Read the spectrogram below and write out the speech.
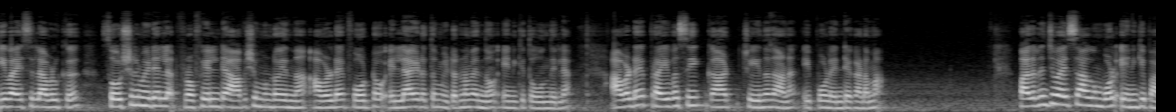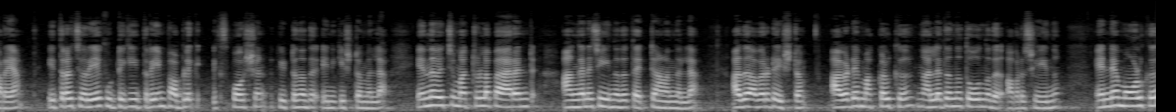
ഈ വയസ്സിൽ അവൾക്ക് സോഷ്യൽ മീഡിയ പ്രൊഫൈലിന്റെ ആവശ്യമുണ്ടോ എന്ന് അവളുടെ ഫോട്ടോ എല്ലായിടത്തും ഇടണമെന്നോ എനിക്ക് തോന്നുന്നില്ല. അവളുടെ പ്രൈവസി ഗാർഡ് ചെയ്യുന്നതാണ് ഇപ്പോൾ എന്റെ കടമ. പതിനഞ്ച് വയസ്സാകുമ്പോൾ എനിക്ക് പറയാം. ഇത്ര ചെറിയ കുട്ടിക്ക് ഇത്രയും പബ്ലിക് എക്സ്പോഷൻ കിട്ടുന്നത് എനിക്കിഷ്ടമല്ല. എന്ന് വെച്ച് മറ്റുള്ള പാരന്റ് അങ്ങനെ ചെയ്യുന്നത് തെറ്റാണെന്നല്ല. അത് അവരുടെ ഇഷ്ടം. അവരുടെ മക്കൾക്ക് നല്ലതെന്ന് തോന്നുന്നത് അവർ ചെയ്യുന്നു. എന്റെ മോൾക്ക്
